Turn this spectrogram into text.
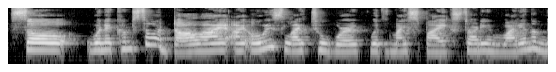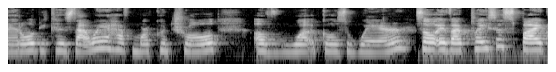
So when it comes to a doll eye, I always like to work with my spikes starting right in the middle because that way I have more control of what goes where. So if I place a spike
